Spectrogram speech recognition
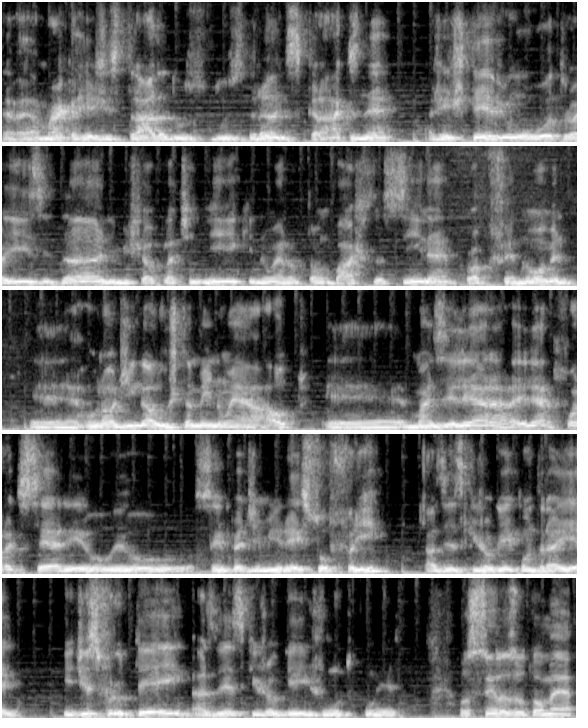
é a marca registrada dos, dos grandes craques, né? A gente teve um ou outro aí, Zidane, Michel Platini, que não eram tão baixos assim, né? O próprio fenômeno. É, Ronaldinho Gaúcho também não é alto, é, mas ele era, ele era fora de série. Eu, eu sempre admirei, sofri às vezes que joguei contra ele e desfrutei às vezes que joguei junto com ele. O Silas, o Tomé,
